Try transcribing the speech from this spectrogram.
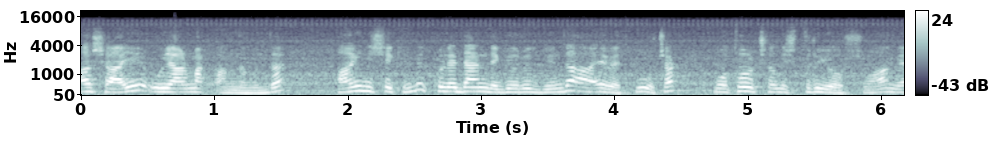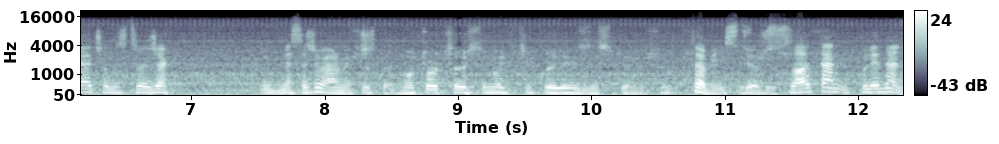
aşağıyı uyarmak anlamında. Aynı şekilde kuleden de görüldüğünde Aa, evet bu uçak motor çalıştırıyor şu an veya çalıştıracak mesajı vermek için. süper. Motor çalıştırmak için kuleden izin istiyor musunuz? Tabii istiyoruz. İstiyorsun. Zaten kuleden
